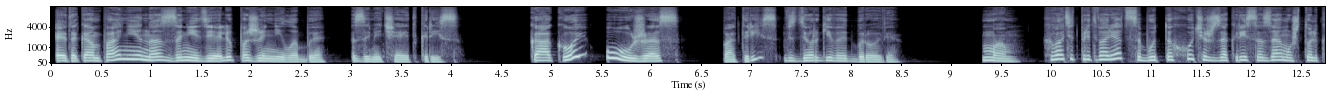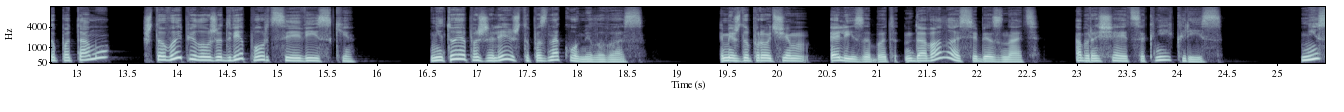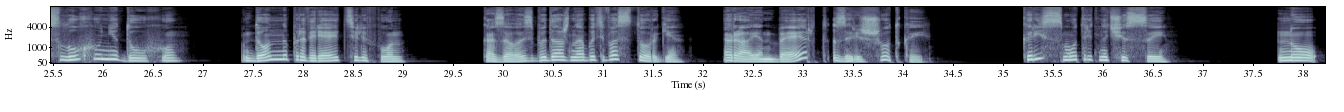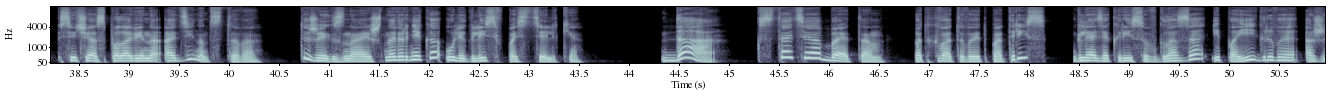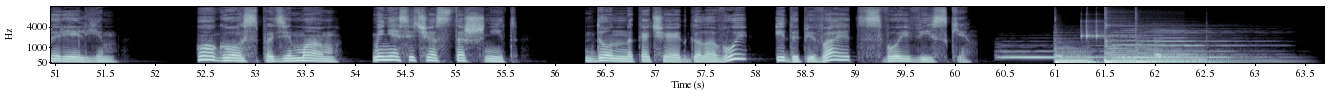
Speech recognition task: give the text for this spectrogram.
Эта компания нас за неделю поженила бы, замечает Крис. Какой ужас! Патрис вздергивает брови. Мам, хватит притворяться, будто хочешь за Криса замуж только потому, что выпила уже две порции виски. Не то я пожалею, что познакомила вас. Между прочим, Элизабет давала о себе знать, обращается к ней Крис. Ни слуху, ни духу. Донна проверяет телефон. Казалось бы, должна быть в восторге. Райан Берт за решеткой. Крис смотрит на часы. «Ну, сейчас половина одиннадцатого. Ты же их знаешь, наверняка улеглись в постельке». «Да, кстати, об этом», — подхватывает Патрис, глядя Крису в глаза и поигрывая ожерельем. «О, Господи, мам, меня сейчас стошнит». Донна качает головой и допивает свой виски.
